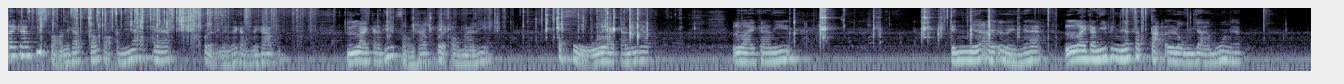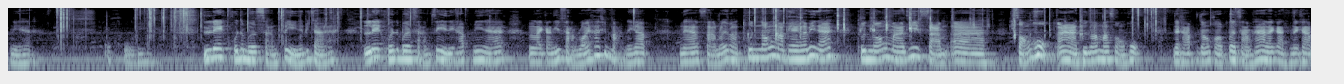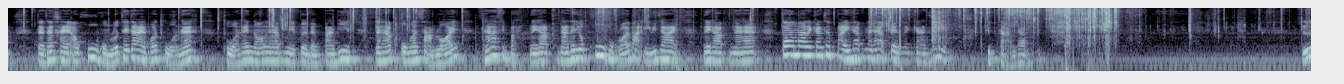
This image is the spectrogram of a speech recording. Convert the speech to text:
รายการที่สองนะครับต้องขออนุญาตนะฮะเปิดเลยแล้วกันนะครับ รายการที่สองครับ เปิดออกมาพี่โอ้โหรายการนี้ครับ รายการนี้ เป็นเนื้ออะไรเอ่ยนะฮะรายการนี้เป็นเนื้อสตะลงยาม่วงครับ นี่ฮะโอ้โหเลขโค้ดเบอร์สามสี่นะพี่จ๋าเลขโค้ดเบอร์สามสี่นะครับ นี่นะฮะรายการที่สามร้อยห้าสิบบาทนะครับนะฮะสามร้อยบาททุนน้องมาแพงแล้วพี่นะ ทุนน้องมาที่สามอ่าสองหกอ่า ทุนน้องมาสองหกนะครับ น้องขอเปิดสามห้าแล้วกันนะครับ แต่ถ้าใครเอาคู่ผมลดให้ได้เพราะถั่วนะ ถั่วให้น้องนะครับนี่เปิดแบ่งปันพี่นะครับองค์ละสามร้อยห้าสิบบาทนะครับนะถ้ายกคู่หกร้อยบาทอีกพี่ชายนะครับนะฮะต่อมารายการถัดไปครับนะฮะเป็นรายการที่สิบสามครับ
